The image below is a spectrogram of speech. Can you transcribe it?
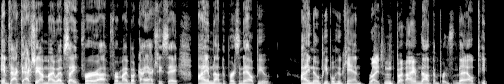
In fact, actually, on my website for uh, for my book, I actually say I am not the person to help you. I know people who can, Right. but I am not the person to help you.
